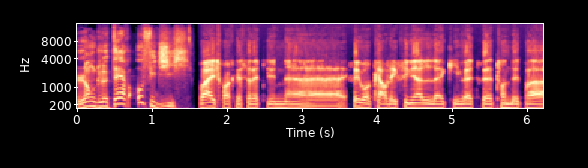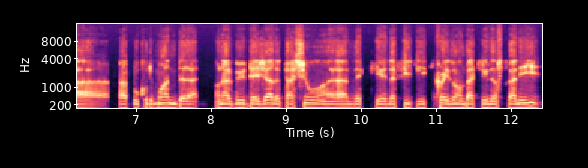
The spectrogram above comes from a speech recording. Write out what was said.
l'Angleterre au Fidji. Ouais, je pense que ça va être une euh, très bonne quart de finale qui va être attendue par, par beaucoup de monde on a vu déjà la passion euh, avec la physique. Quand ils ont battu l'Australie,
